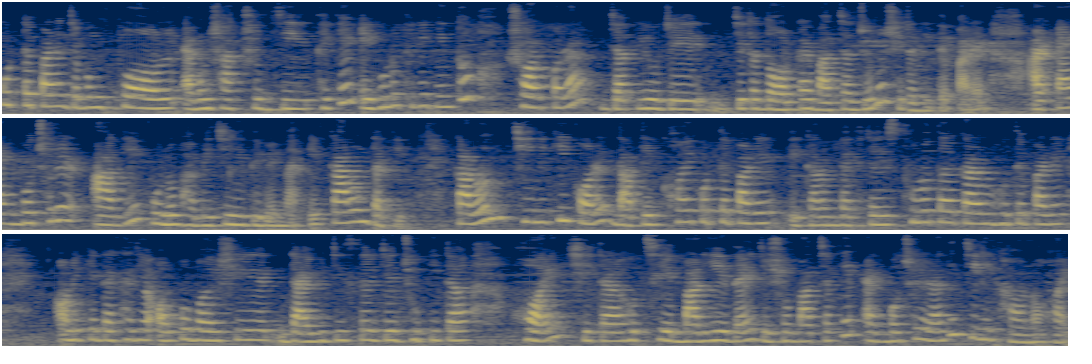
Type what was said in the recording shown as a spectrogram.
করতে পারেন? যেমন ফল এবং শাকসবজি থেকে, এগুলো থেকে কিন্তু শর্করা জাতীয় যে, যেটা দরকার বাচ্চার জন্য সেটা নিতে পারেন। আর এক বছরের আগে কোনোভাবেই চিনি দেবেন না। এর কারণটা কি? কারণ চিনি কি করে? দাঁতের ক্ষয় করতে পারে। এই কারণ দেখা যায় স্থূলতার কারণ হতে পারে। অনেকে দেখা যায় অল্প বয়সে ডায়াবেটিসের যে ঝুঁকিটা হয়, সেটা হচ্ছে বাড়িয়ে দেয় যেসব বাচ্চাকে এক বছরের আগে চিনি খাওয়ানো হয়।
